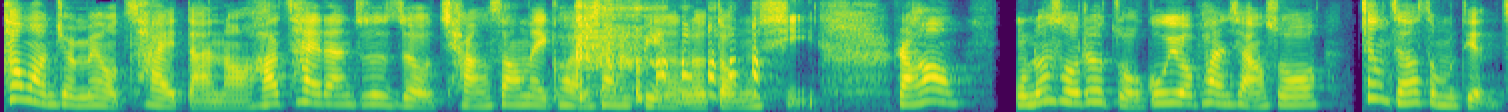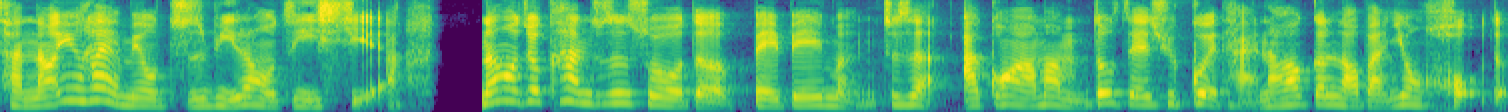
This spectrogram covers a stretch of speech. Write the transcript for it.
他完全没有菜单哦，他菜单就是只有墙上那块像匾额的东西。然后我那时候就左顾右盼，想说这样子要怎么点餐？然后因为他也没有纸笔让我自己写啊，然后就看就是所有的 baby 们，就是阿公阿嬷们都直接去柜台，然后跟老板用吼的。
